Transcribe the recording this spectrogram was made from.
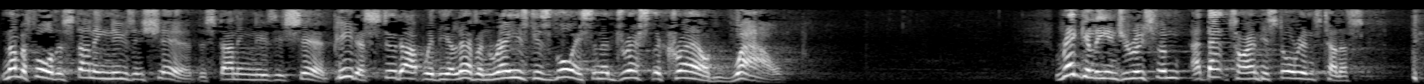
Number four, the stunning news is shared. The stunning news is shared. Peter stood up with the eleven, raised his voice and addressed the crowd. Wow. Regularly in Jerusalem, at that time, historians tell us,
